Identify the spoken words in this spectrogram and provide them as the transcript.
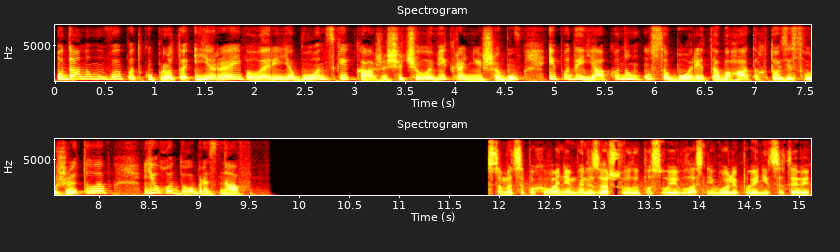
У даному випадку протоієрей Валерій Яблонський каже, що чоловік раніше був і подияконом у соборі, та багато хто зі служителів його добре знав. Саме це поховання ми не звершували по своїй власній волі, по ініціативі,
